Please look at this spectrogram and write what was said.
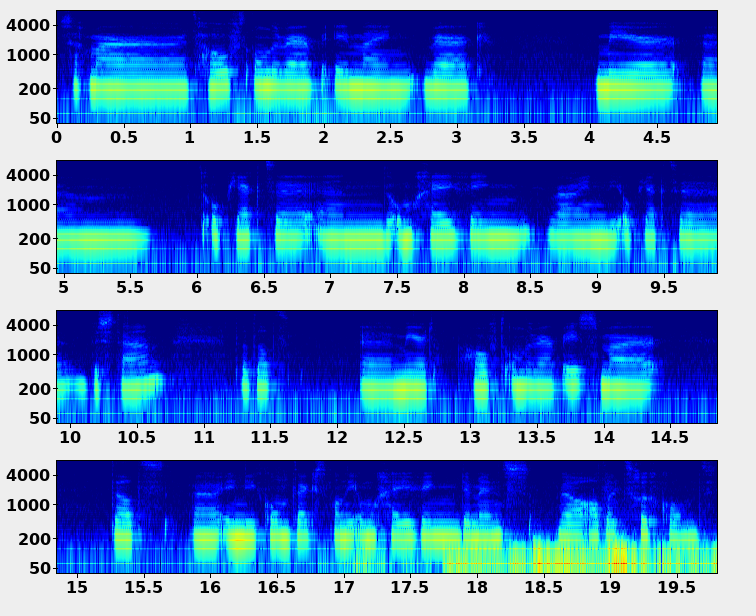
zeg maar, het hoofdonderwerp in mijn werk meer ehm, de objecten en de omgeving waarin die objecten bestaan, dat dat eh, meer het hoofdonderwerp is, maar dat eh, in die context van die omgeving de mens wel altijd terugkomt.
